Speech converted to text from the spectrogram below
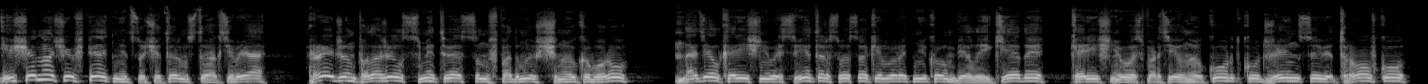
Еще ночью в пятницу, 14 октября, Рейджин положил Смит Вессон в подмышечную кобуру, надел коричневый свитер с высоким воротником, белые кеды, коричневую спортивную куртку, джинсы, ветровку.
